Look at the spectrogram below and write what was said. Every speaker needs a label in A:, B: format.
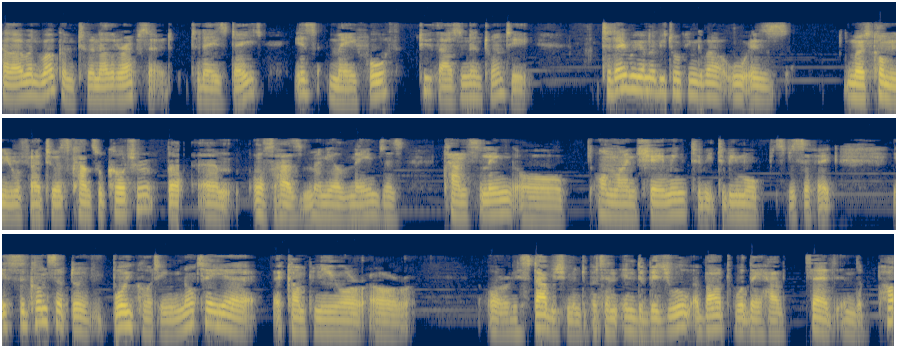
A: Hello and welcome to another episode. Today's date is May 4th, 2020. Today we're going to be talking about what is most commonly referred to as cancel culture, but um, also has many other names as cancelling or online shaming to be to be more specific. It's the concept of boycotting not a uh, a company or or or an establishment, but an individual about what they have said in the past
